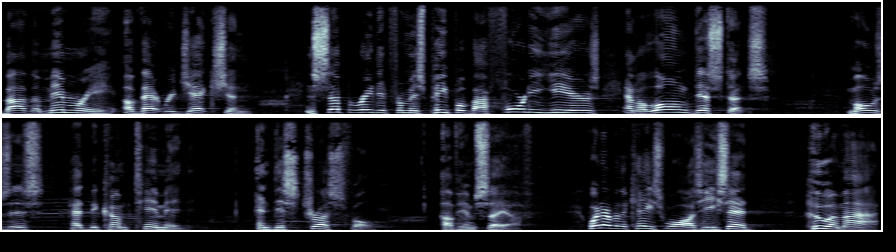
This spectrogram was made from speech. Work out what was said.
by the memory of that rejection, and separated from his people by 40 years and a long distance, Moses had become timid and distrustful of himself. Whatever the case was, he said, Who am I?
